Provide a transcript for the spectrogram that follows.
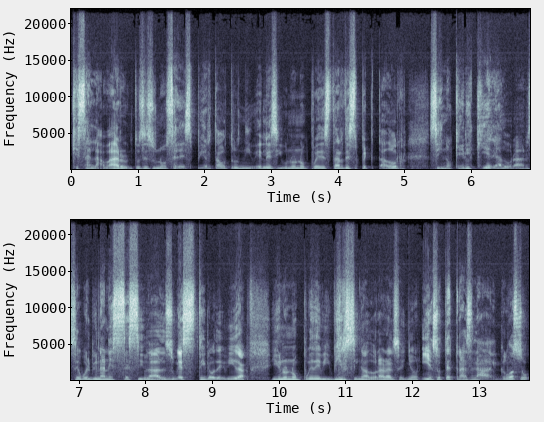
qué es alabar, entonces uno se despierta a otros niveles y uno no puede estar de espectador, sino que él quiere adorar, se vuelve una necesidad, es un estilo de vida y uno no puede vivir sin adorar al Señor. Y eso te traslada al gozo.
